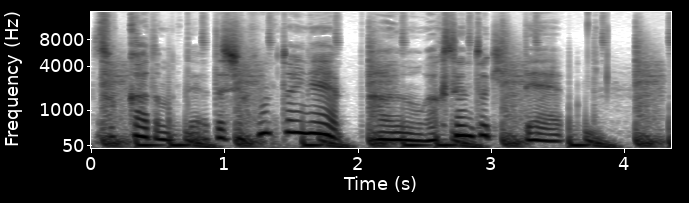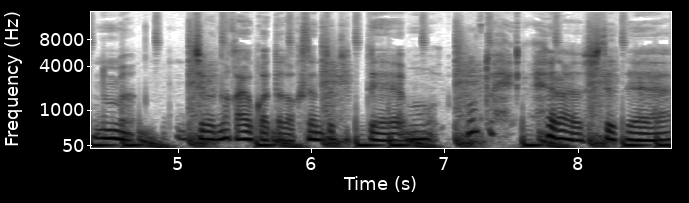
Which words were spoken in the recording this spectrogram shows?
そっかと思って私本当にねあの学生の時ってまあ、一番仲良かった学生の時ってもうほんとヘラヘラしてて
